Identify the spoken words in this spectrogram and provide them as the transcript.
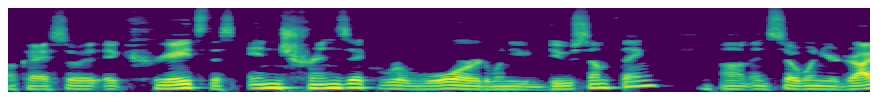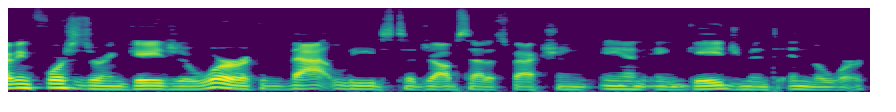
Okay, so it, it creates this intrinsic reward when you do something. Um, and so when your driving forces are engaged at work, that leads to job satisfaction and engagement in the work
